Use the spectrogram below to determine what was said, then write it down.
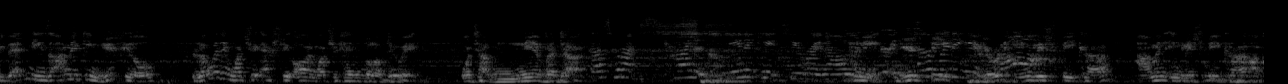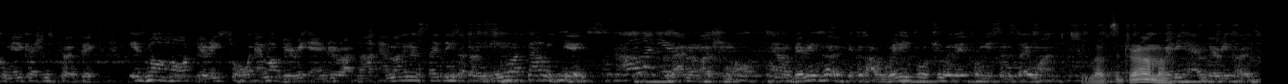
That means I'm making you feel lower than what you actually are and what you're capable of doing, which I've never done. That's what I'm trying to communicate to you right now. Honey, you're you speak, you're an. English speaker. I'm an English speaker. Our communication is perfect. Is my heart very sore? Am I very angry right now? Am I going to say things I don't mean right now? Yes. Because I'm emotional. And I'm very hurt because I really thought you were there for me since day one. She loves the drama. I really am very hurt.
